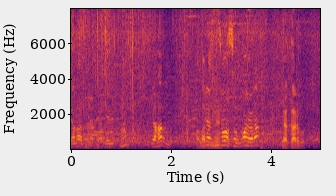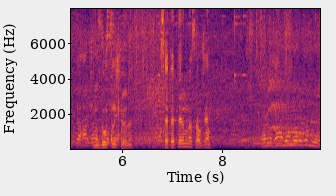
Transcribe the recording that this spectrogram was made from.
Yanar herhalde. Hı? Yakar mı? Vallahi Biraz bilmiyorum. soğusun koy ona. Yakar bu. Yakar Şimdi dursun şöyle. Sepetlerimi nasıl alacağım? Onu sana ben vereceğim böyle.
